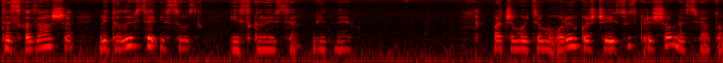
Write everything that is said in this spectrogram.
Це сказавши, віддалився Ісус і скрився від них. Бачимо в цьому уривку, що Ісус прийшов на свято,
